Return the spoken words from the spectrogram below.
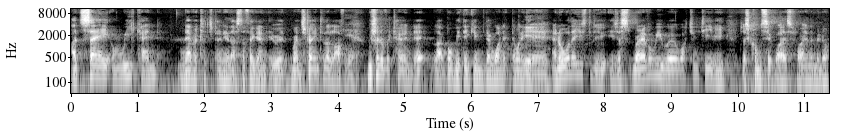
I'd say a weekend. Never touched any of that stuff again. It went- straight into the loft. Yeah. We should have returned it, like, but we're thinking they want it. They want it. Yeah. And all they used to do is just wherever we were watching TV, just come sit by us right in the middle.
